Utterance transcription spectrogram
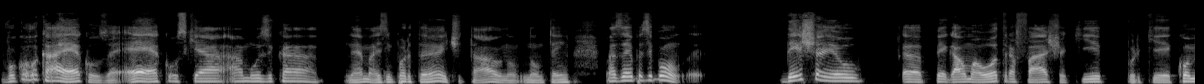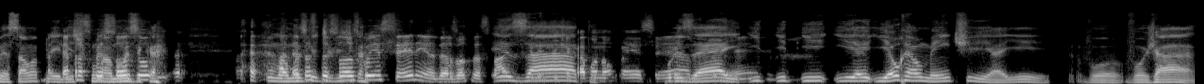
vou colocar Echoes, é, é Echoes que é a, a, música né, mais importante e tal, não, não tenho, mas aí eu pensei, bom, deixa eu uh, pegar uma outra faixa aqui, porque começar uma playlist com uma música... Uma Até as pessoas de... conhecerem das outras partes, Exato. acabam não conhecendo. Pois é, e, e, e, e, eu realmente aí vou, vou já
